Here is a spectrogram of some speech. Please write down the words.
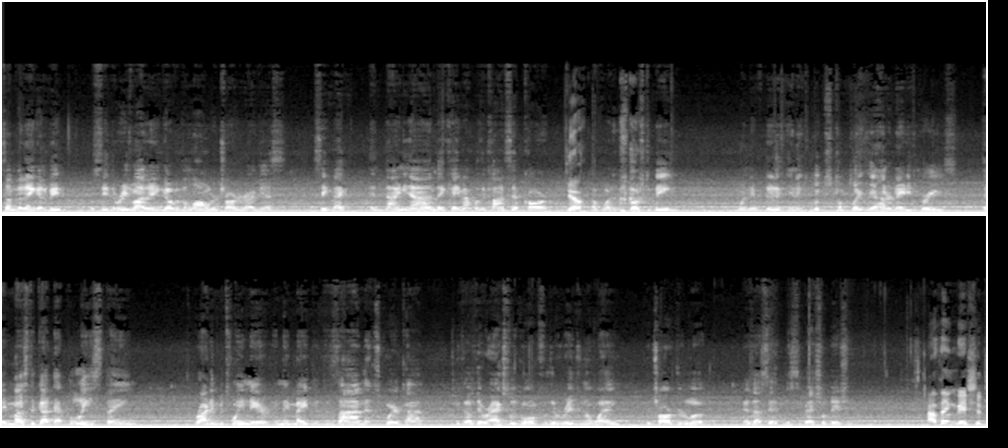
Something that ain't gonna be. Well, see, the reason why they didn't go with the longer charger, I guess. See back in '99 they came out with a concept car Yeah. of what it's supposed to be when they did it, and it looks completely 180 degrees. They must have got that police thing right in between there, and they made the design that square kind because they were actually going for the original way the Charger looked. As I said, the special edition. I think they should.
